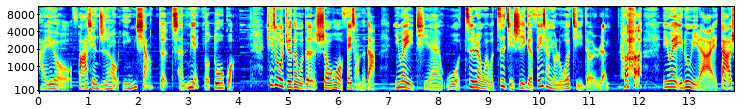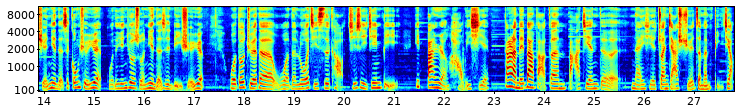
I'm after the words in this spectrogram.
还有发现之后影响的层面有多广。其实我觉得我的收获非常的大，因为以前我自认为我自己是一个非常有逻辑的人，因为一路以来大学念的是工学院，我的研究所念的是理学院。我都觉得我的逻辑思考其实已经比一般人好一些，当然没办法跟拔尖的那一些专家学者们比较，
